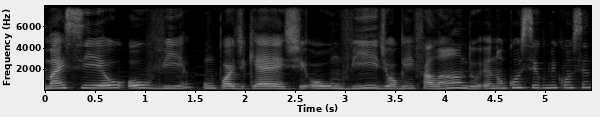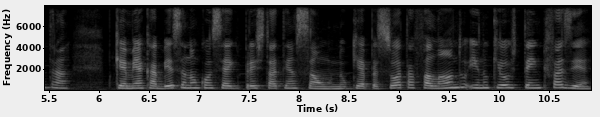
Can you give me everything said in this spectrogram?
Mas se eu ouvir um podcast ou um vídeo, alguém falando, eu não consigo me concentrar. Porque a minha cabeça não consegue prestar atenção no que a pessoa está falando e no que eu tenho que fazer.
